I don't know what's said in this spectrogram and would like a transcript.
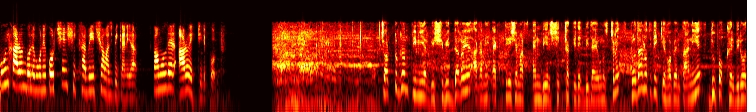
মূল কারণ বলে মনে করছেন শিক্ষাবিদ সমাজবিজ্ঞানীরা কমলদের আরও একটি রিপোর্ট। চট্টগ্রাম প্রিমিয়ার বিশ্ববিদ্যালয়ে আগামী একত্রিশে মার্চ এমবিএর শিক্ষার্থীদের বিদায় অনুষ্ঠানে প্রধান অতিথি কে হবেন তা নিয়ে দুপক্ষের বিরোধ।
